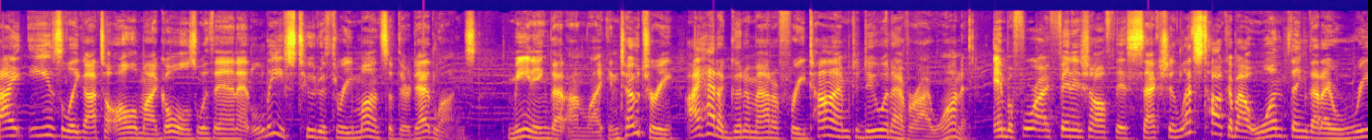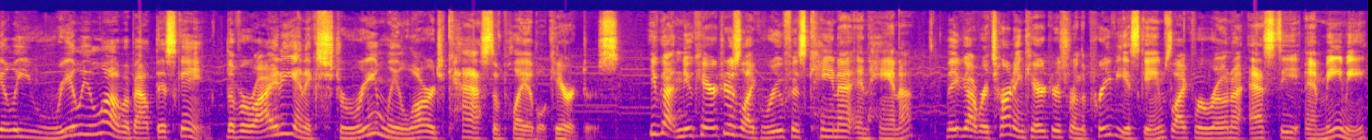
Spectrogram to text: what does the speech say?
I easily got to all of my goals within at least 2 to 3 months of their deadlines, meaning that unlike in Totori, I had a good amount of free time to do whatever I wanted. And before I finish off this section, let's talk about one thing that I really, really love about this game. The variety and extremely large cast of playable characters. You've got new characters like Rufus, Keina, and Hannah. They've got returning characters from the previous games like Rorona, Esty, and Mimi.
